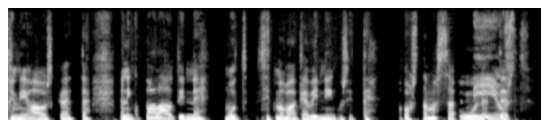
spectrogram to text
oli niin hauska, että mä niinku palautin ne, mutta sitten mä vaan kävin niinku sitten ostamassa uudet. Niin just. Et-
